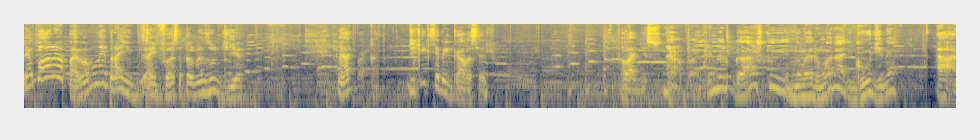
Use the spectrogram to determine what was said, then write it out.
Embora, rapaz, vamos lembrar a infância pelo menos um dia. Né? De que, que você brincava, Sérgio? Falar nisso. Não, em primeiro lugar, acho que número um era good, né? Ah,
